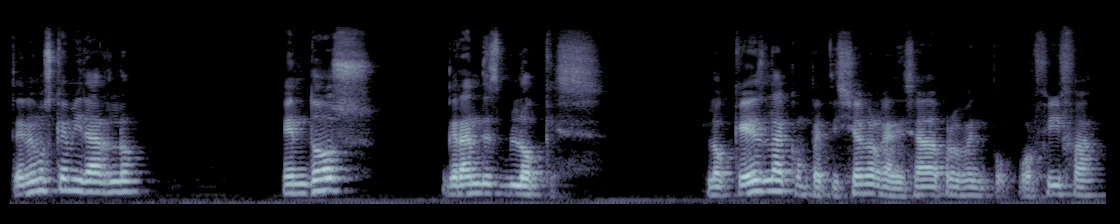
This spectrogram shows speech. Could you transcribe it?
tenemos que mirarlo en dos grandes bloques. Lo que es la competición organizada por FIFA,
